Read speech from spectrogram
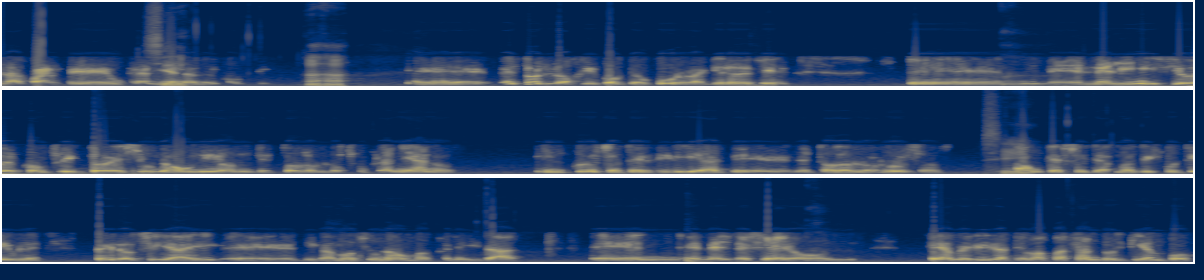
la parte ucraniana del conflicto. Eh, esto es lógico que ocurra, quiero decir, en, el inicio del conflicto es una unión de todos los ucranianos, incluso te diría que de todos los rusos, aunque eso ya es más discutible, pero sí hay, eh, digamos, una homogeneidad en, en el deseo, que a medida que va pasando el tiempo,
